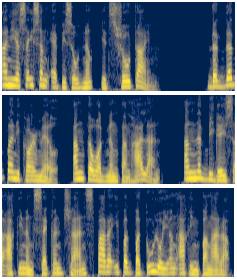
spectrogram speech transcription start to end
aniya sa isang episode ng It's Showtime. Dagdag pa ni Carmel, ang tawag ng tanghalan, ang nagbigay sa akin ng second chance para ipagpatuloy ang aking pangarap.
